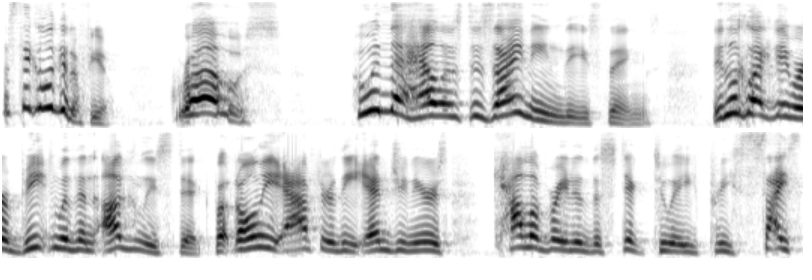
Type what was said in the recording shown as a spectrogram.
let's take a look at a few. Gross! Who in the hell is designing these things? They looked like they were beaten with an ugly stick, but only after the engineers calibrated the stick to a precise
